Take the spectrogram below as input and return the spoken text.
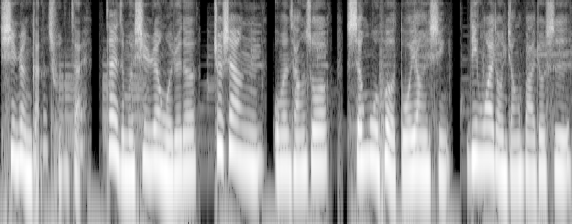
信任感的存在。再怎么信任，我觉得就像我们常说，生物会有多样性。另外一种讲法就是。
